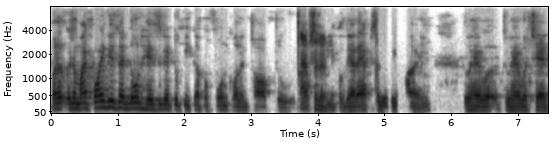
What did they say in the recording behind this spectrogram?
but you know my point is that don't hesitate to pick up a phone call and talk to, Absolutely. people. They are absolutely fine to have a to have a chat.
